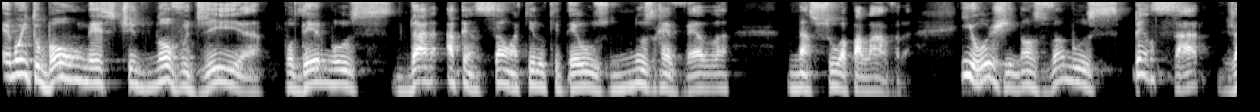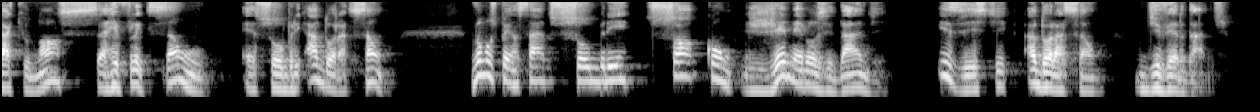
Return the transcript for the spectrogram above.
É muito bom neste novo dia podermos dar atenção àquilo que Deus nos revela na Sua palavra. E hoje nós vamos pensar, já que a nossa reflexão é sobre adoração, vamos pensar sobre só com generosidade existe adoração de verdade.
